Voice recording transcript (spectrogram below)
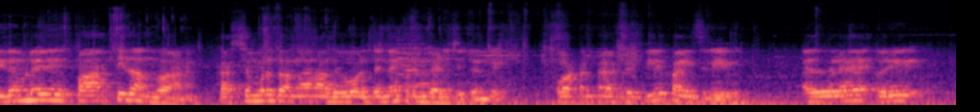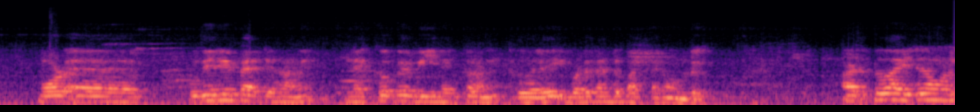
ഇത് നമ്മൾ പാർട്ടി തന്നതാണ്. കസ്റ്റമർ തന്നതാണ് അതുപോലെ തന്നെ പ്രിന്റ് അടിച്ചിട്ടുണ്ട്. കോട്ടൺ ഫാബ്രിക്കിൽ ഫൈവ് സ്ലീവ് അതുപോലെ ഒരു മോഡ പുതിയൊരു പാറ്റേൺ ആണ്. നെക്കൊക്കെ വി നെക്കാണ് അതുപോലെ ഇവിടെ രണ്ട് ഉണ്ട്. അടുത്തതായിട്ട് നമ്മൾ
